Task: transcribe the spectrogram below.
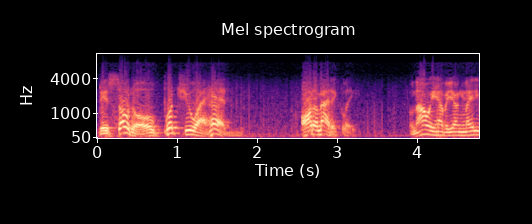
DeSoto puts you ahead automatically. Well, now we have a young lady.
